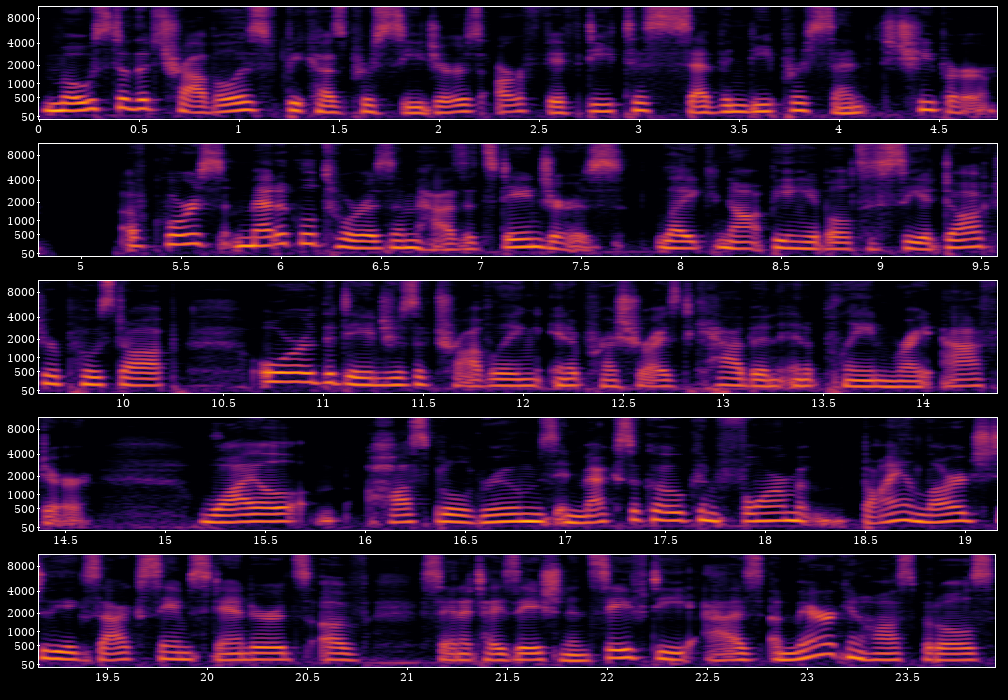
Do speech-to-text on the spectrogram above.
Most of the travel is because procedures are 50 to 70% cheaper. Of course, medical tourism has its dangers, like not being able to see a doctor post op, or the dangers of traveling in a pressurized cabin in a plane right after. While hospital rooms in Mexico conform by and large to the exact same standards of sanitization and safety as American hospitals,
